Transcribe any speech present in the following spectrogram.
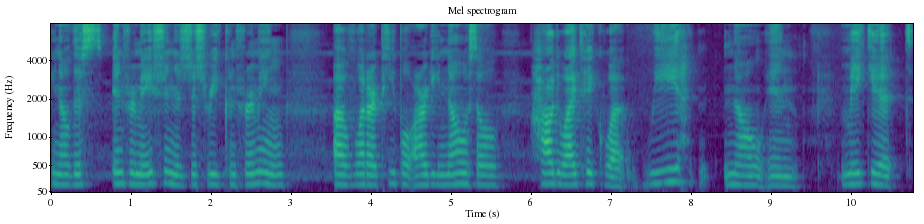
you know this information is just reconfirming of what our people already know. So how do i take what we know and make it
